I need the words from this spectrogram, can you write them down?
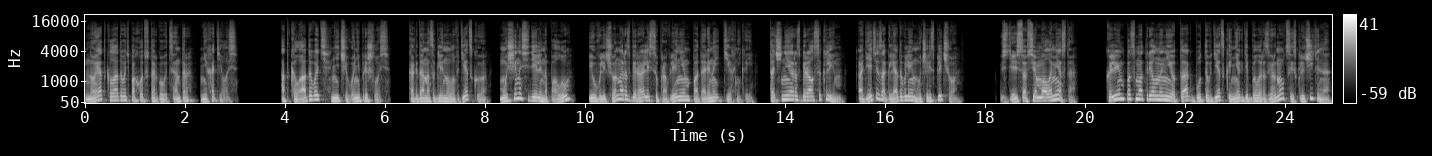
Но и откладывать поход в торговый центр не хотелось. Откладывать ничего не пришлось. Когда она заглянула в детскую, мужчины сидели на полу и увлеченно разбирались с управлением подаренной техникой. Точнее, разбирался Клим, а дети заглядывали ему через плечо. «Здесь совсем мало места», Клим посмотрел на нее так, будто в детской негде было развернуться исключительно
